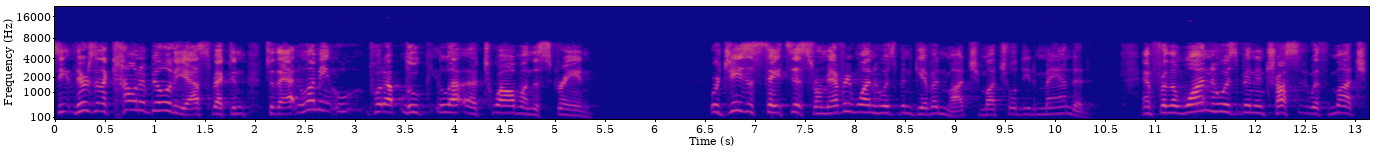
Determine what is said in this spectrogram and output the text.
See, there's an accountability aspect in, to that. And let me put up Luke uh, 12 on the screen, where Jesus states this From everyone who has been given much, much will be demanded. And for the one who has been entrusted with much,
